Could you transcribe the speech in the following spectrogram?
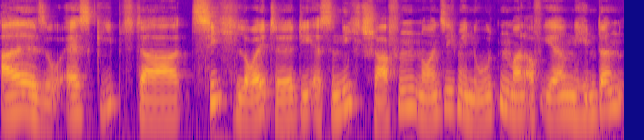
Also, es gibt da zig Leute, die es nicht schaffen, 90 Minuten mal auf ihren Hintern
